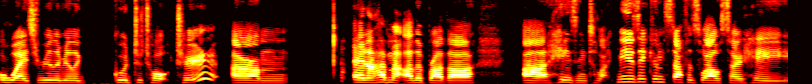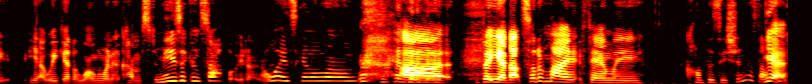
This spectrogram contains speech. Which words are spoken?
always really, really good to talk to. Um, and I have my other brother. Uh, he's into like music and stuff as well. So he, yeah, we get along when it comes to music and stuff, but we don't always get along. uh, but yeah, that's sort of my family composition. Is that Yeah.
